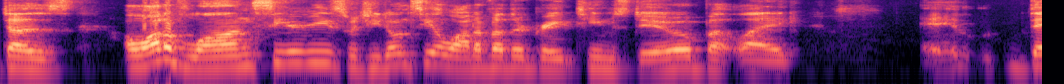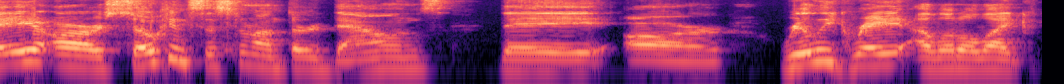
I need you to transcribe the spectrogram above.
does a lot of long series, which you don't see a lot of other great teams do, but like they are so consistent on third downs. They are really great a little like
